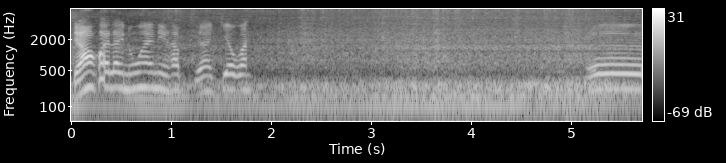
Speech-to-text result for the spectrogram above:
เดี๋ยวเราค่อยไล่หนูให้นี่ครับ เดี๋ยวให้เกี่ยวกันเออ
